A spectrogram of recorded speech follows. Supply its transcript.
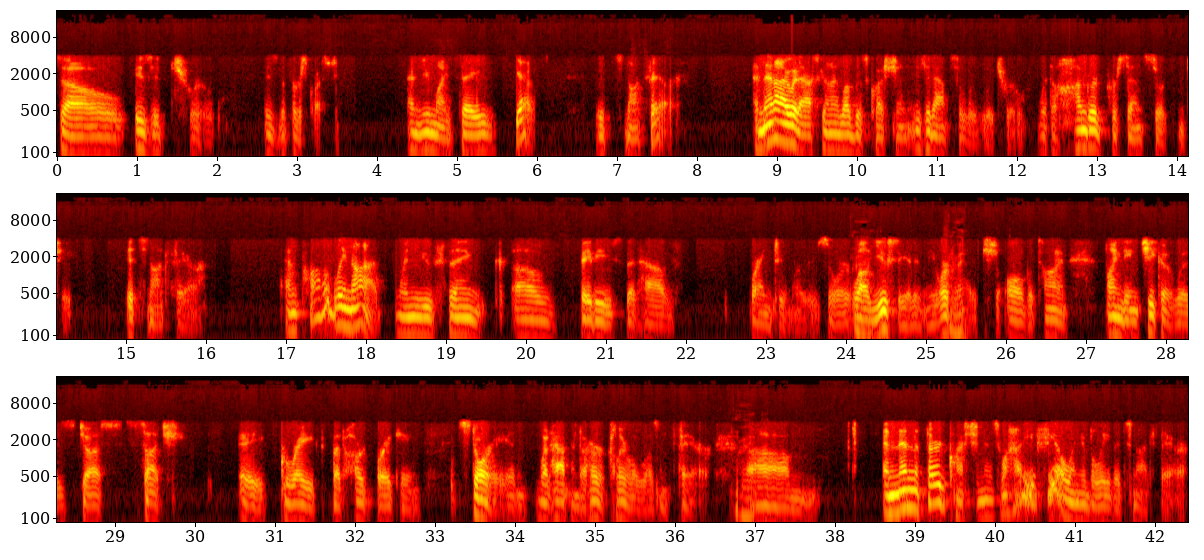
So, is it true? Is the first question. And you might say, yes, it's not fair. And then I would ask, and I love this question, is it absolutely true? With 100% certainty, it's not fair. and probably not when you think of babies that have brain tumors or well you see it in the orphanage right. all the time finding Chika was just such a great but heartbreaking story and what happened to her clearly wasn't fair right. um, and then the third question is well how do you feel when you believe it's not fair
